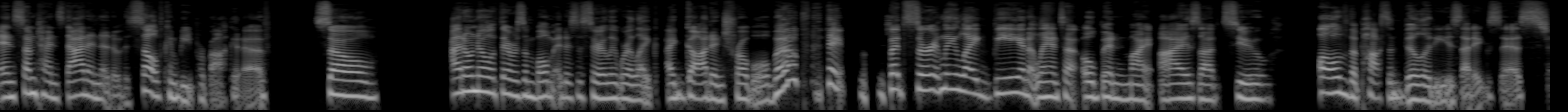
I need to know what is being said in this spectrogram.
And sometimes that in and of itself can be provocative. So I don't know if there was a moment necessarily where like I got in trouble, but but certainly like being in Atlanta opened my eyes up to all of the possibilities that exist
